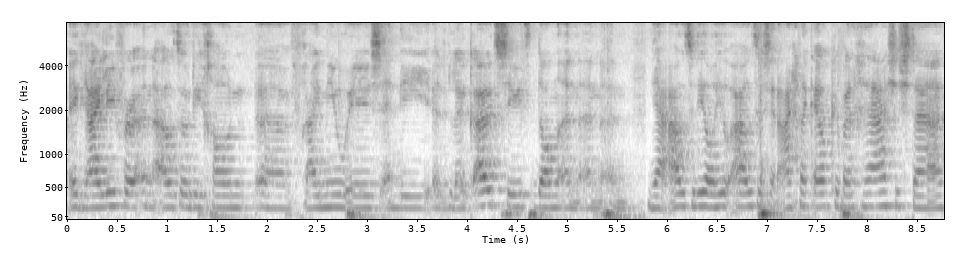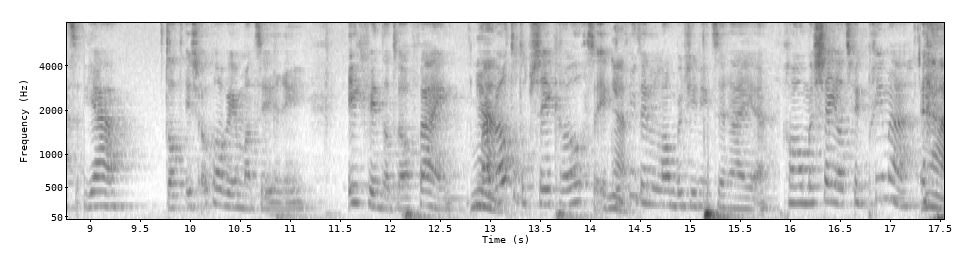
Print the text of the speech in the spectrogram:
ik rij liever een auto die gewoon vrij nieuw is en die er leuk uitziet. Dan een, een, een ja, auto die al heel oud is en eigenlijk elke keer bij de garage staat. Ja, dat is ook alweer materie. Ik vind dat wel fijn. Ja. Maar wel tot op zekere hoogte. Ik Ja. hoef niet in een Lamborghini te rijden. Gewoon mijn Seat vind ik prima. Ja,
